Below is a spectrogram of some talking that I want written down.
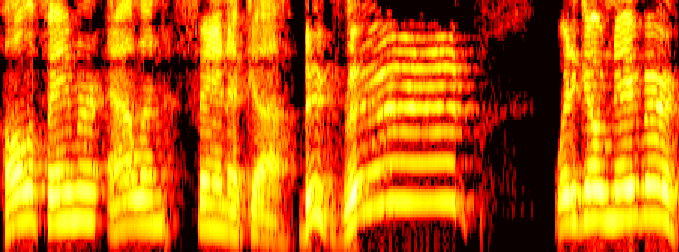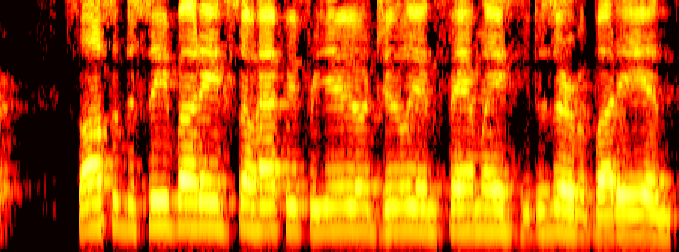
Hall of Famer Alan Faneca. Big Red! Way to go, neighbor! It's awesome to see, buddy. So happy for you, Julie and family. You deserve it, buddy. And,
